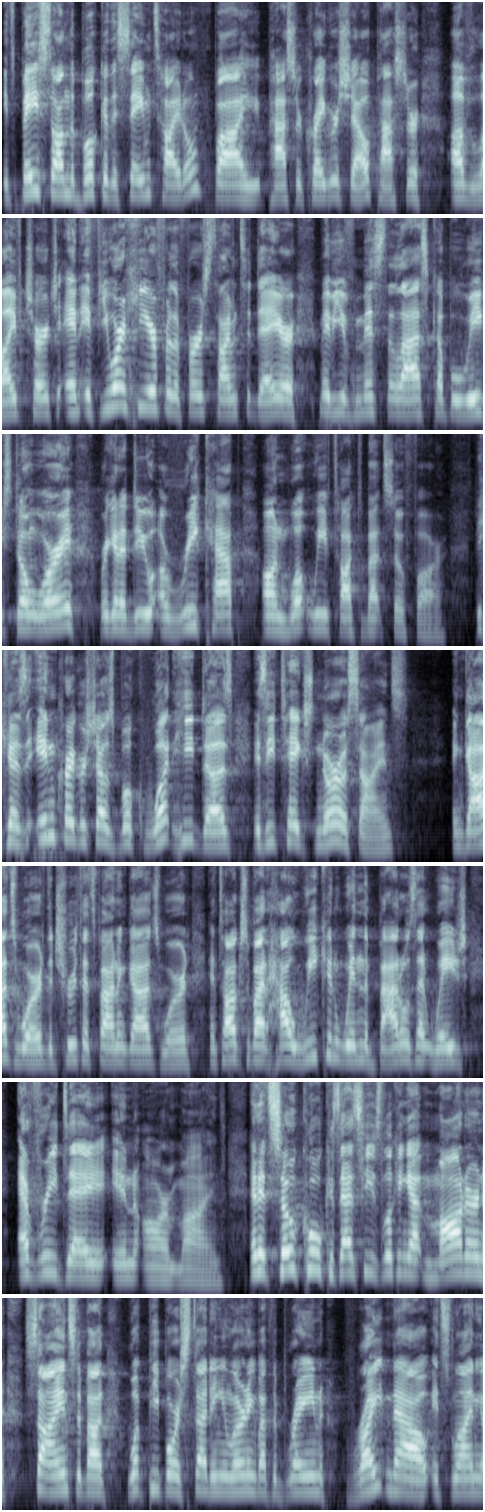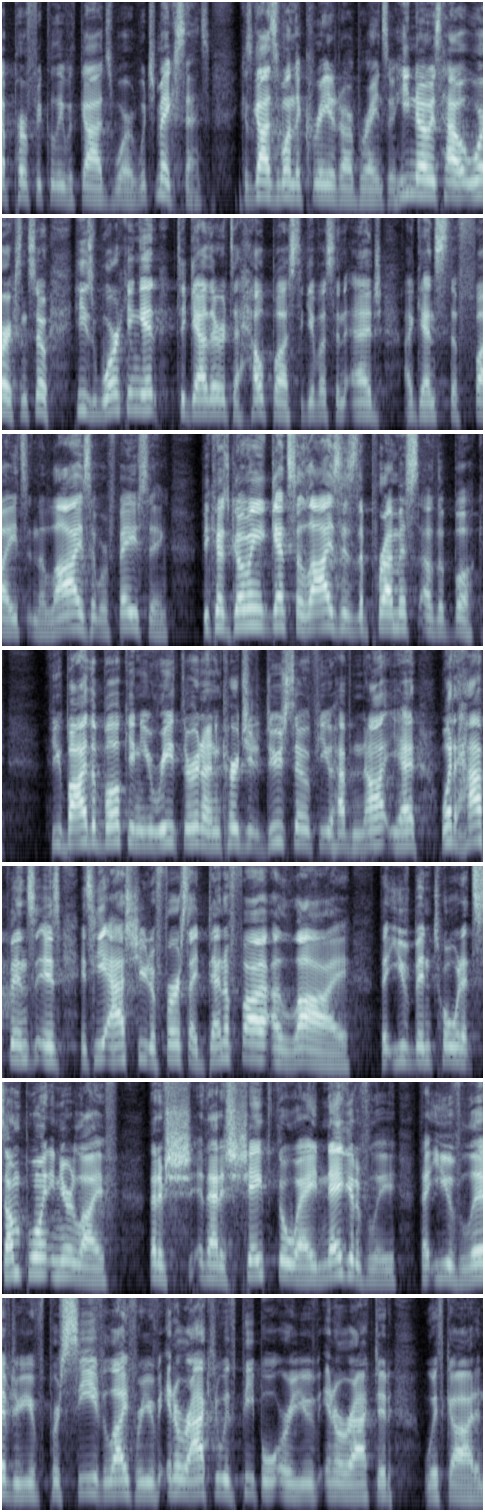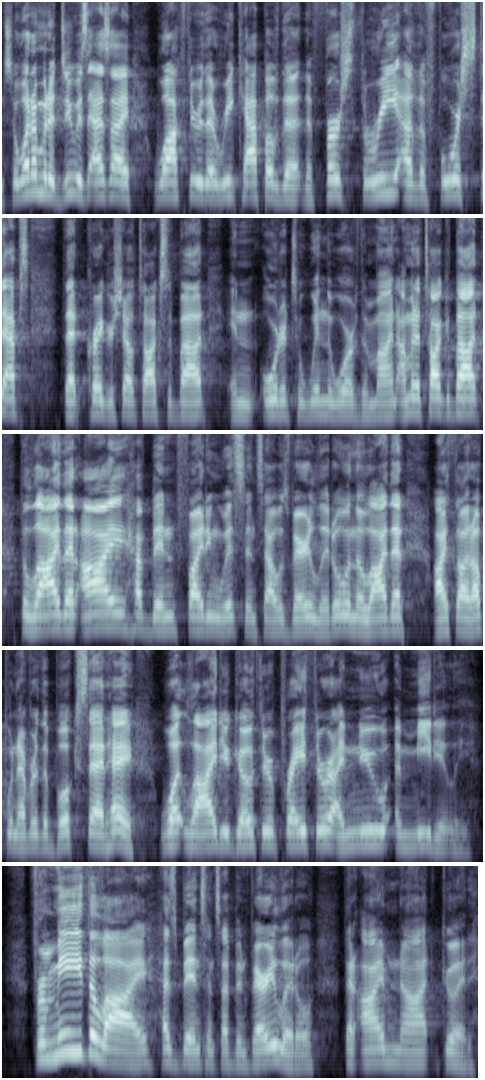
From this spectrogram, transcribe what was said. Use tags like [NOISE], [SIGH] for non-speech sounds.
It's based on the book of the same title by Pastor Craig Groeschel, pastor of Life Church. And if you are here for the first time today, or maybe you've missed the last couple weeks, don't worry. We're going to do a recap on what we've talked about so far. Because in Craig Groeschel's book, what he does is he takes neuroscience in God's word, the truth that's found in God's word, and talks about how we can win the battles that wage every day in our minds. And it's so cool because as he's looking at modern science about what people are studying and learning about the brain right now, it's lining up perfectly with God's word, which makes sense because God's the one that created our brain. So he knows how it works. And so he's working it together to help us, to give us an edge against the fights and the lies that we're facing. Because going against the lies is the premise of the book. If you buy the book and you read through it, I encourage you to do so if you have not yet. What happens is, is he asks you to first identify a lie that you've been told at some point in your life that, have that has shaped the way negatively that you've lived or you've perceived life or you've interacted with people or you've interacted with God. And so, what I'm going to do is, as I walk through the recap of the, the first three of the four steps that Craig Groeschel talks about in order to win the war of the mind. I'm going to talk about the lie that I have been fighting with since I was very little and the lie that I thought up whenever the book said, Hey, what lie do you go through? Pray through it. I knew immediately. For me, the lie has been, since I've been very little, that I'm not good.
